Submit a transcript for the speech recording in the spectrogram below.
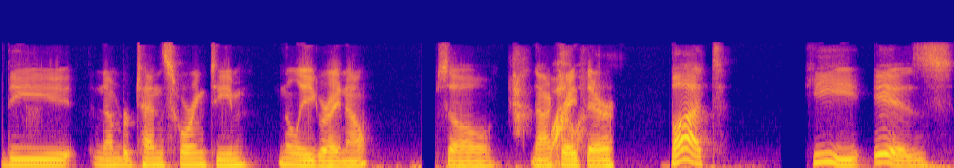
the number 10 scoring team in the league right now. So, not Wow. great there. But he is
